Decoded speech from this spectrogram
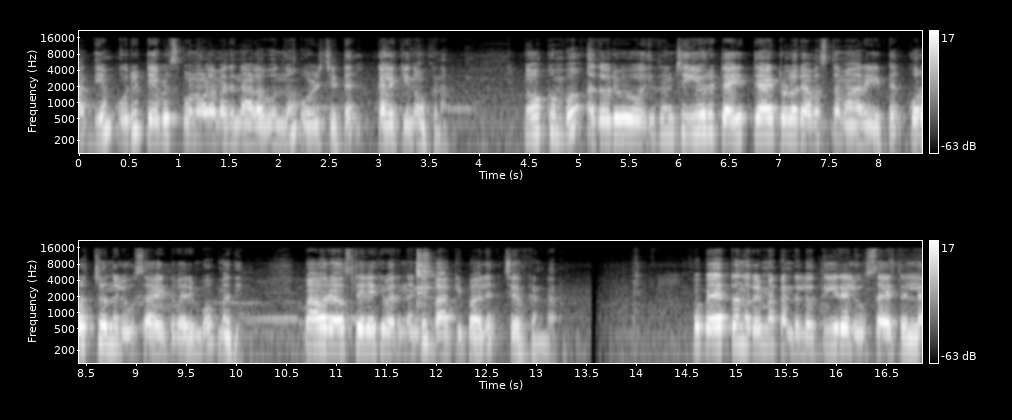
ആദ്യം ഒരു ടേബിൾ സ്പൂണോളം വരുന്ന അളവൊന്ന് ഒഴിച്ചിട്ട് കലക്കി നോക്കണം. നോക്കുമ്പോൾ അതൊരു ഇതെന്ന് വെച്ചാൽ ഈ ഒരു ടൈറ്റ് ആയിട്ടുള്ള ഒരു അവസ്ഥ മാറിയിട്ട് കുറച്ചൊന്ന് ലൂസായിട്ട് വരുമ്പോൾ മതി. അപ്പോൾ ആ ഒരു അവസ്ഥയിലേക്ക് വരുന്നെങ്കിൽ ബാക്കി പാൽ ചേർക്കണ്ട. അപ്പോൾ ബാറ്റർ എന്ന് പറയുമ്പോൾ കണ്ടല്ലോ തീരെ ലൂസായിട്ടല്ല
